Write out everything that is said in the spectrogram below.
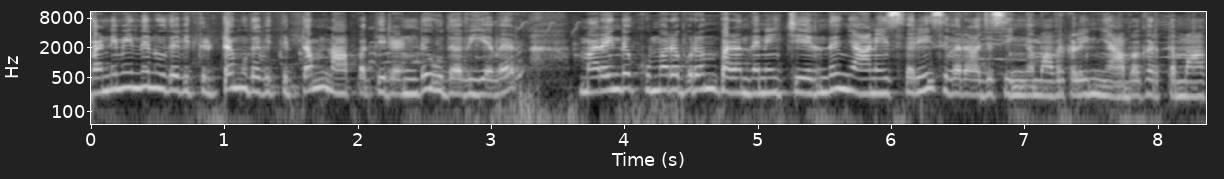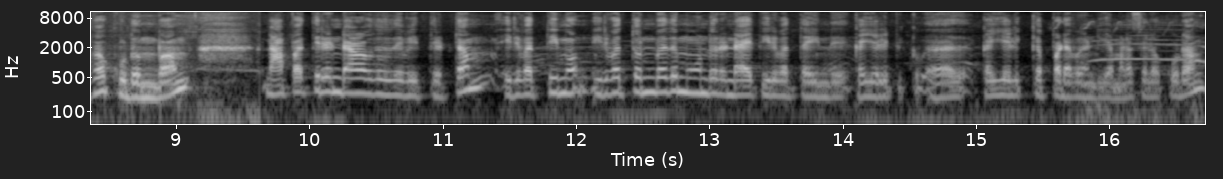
வன்னிமைந்தன் உதவி திட்டம் உதவி திட்டம் நாற்பத்தி ரெண்டு உதவியவர். மறைந்த குமரபுரம் பரந்தனைச் சேர்ந்த ஞானேஸ்வரி சிவராஜசிங்கம் அவர்களின் ஞாபகார்த்தமாக குடும்பம். நாற்பத்தி ரெண்டாவது உதவி திட்டம் இருபத்தி மூ இருபத்தொன்பது மூன்று ரெண்டாயிரத்தி இருபத்தைந்து. கையளிப்பிக்க கையளிக்கப்பட வேண்டிய கூடம்.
